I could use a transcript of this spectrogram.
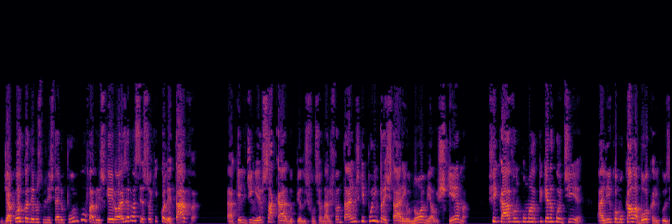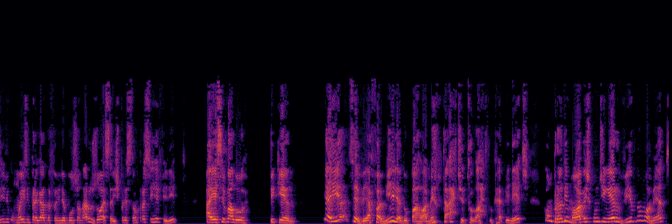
De acordo com a denúncia do Ministério Público, o Fabrício Queiroz era o assessor que coletava aquele dinheiro sacado pelos funcionários fantasmas que, por emprestarem o nome ao esquema, ficavam com uma pequena quantia ali como cala-boca. Inclusive, um ex-empregado da família Bolsonaro usou essa expressão para se referir a esse valor pequeno. E aí você vê a família do parlamentar titular do gabinete comprando imóveis com dinheiro vivo no momento,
